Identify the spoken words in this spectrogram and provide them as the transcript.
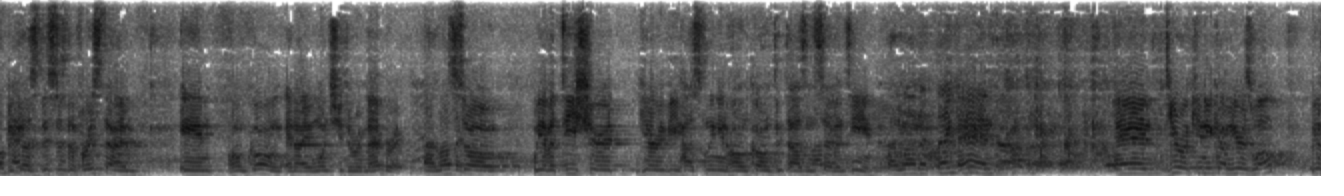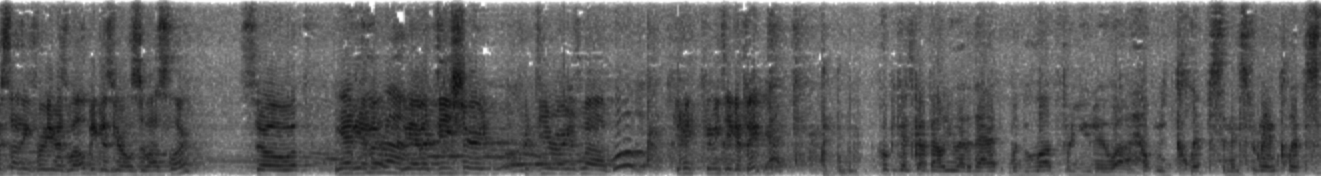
Okay. Because this is the first time in Hong Kong, and I want you to remember it. I love it. So we have a T-shirt, Gary V Hustling in Hong Kong 2017. I love it. Thank you. And and can you come here as well? We have something for you as well because you're also a hustler. So Yeah, we have a we have a T-shirt for Dira as well. Can we can we take a pic? Hope you guys got value out of that. Would love for you to uh, help me clip some Instagram clips.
